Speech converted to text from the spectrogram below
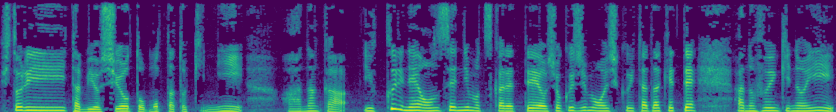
一人旅をしようと思った時に、あなんか、ゆっくりね、温泉にも疲れて、お食事も美味しくいただけて、あの、雰囲気のいい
